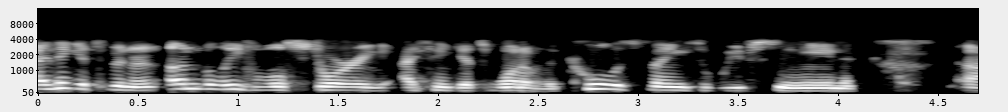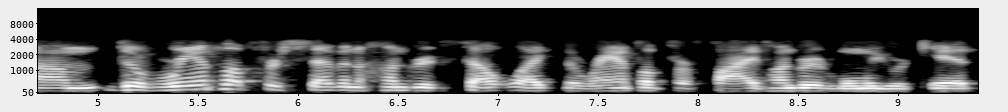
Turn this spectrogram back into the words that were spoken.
I think it's been an unbelievable story. I think it's one of the coolest things that we've seen. Um, the ramp up for 700 felt like the ramp up for 500 when we were kids.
